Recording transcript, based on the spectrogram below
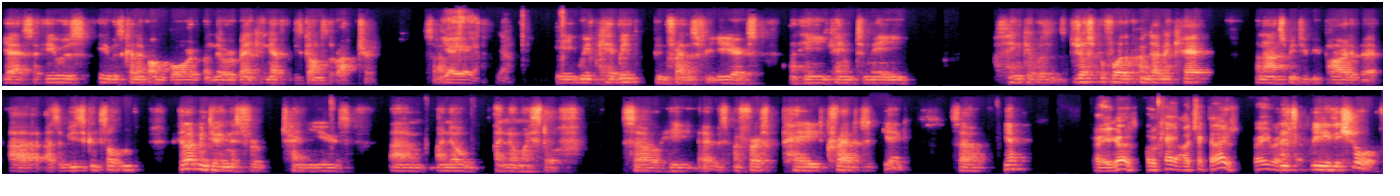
Yeah. So he was he was kind of on board when they were making Everybody's Gone to the Rapture. So yeah, yeah, yeah, yeah. He we've we've been friends for years, and he came to me. I think it was just before the pandemic hit, and asked me to be part of it uh, as a music consultant because I've been doing this for ten years. Um, I know I know my stuff. So he it was my first paid credited gig. So yeah. Very good. Okay, I'll check that out. Very, very. It's really short.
